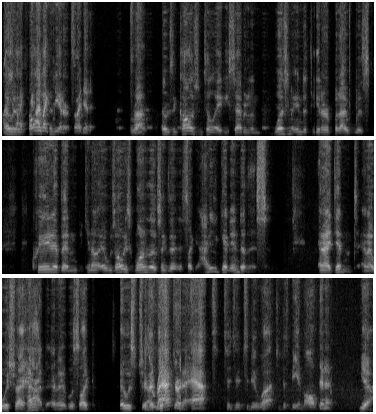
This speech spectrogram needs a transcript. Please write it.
I like, I like theater, so I did it. Right. I was in college until 87 and wasn't into theater, but I was creative and, you know, it was always one of those things that it's like, how do you get into this? and I didn't, and I wish I had. And it was like, it was to direct or to act to, to to do what? To just be involved in it? Yeah.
